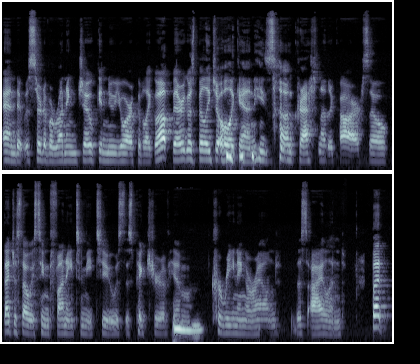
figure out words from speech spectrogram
and it was sort of a running joke in New York of like, oh, there goes Billy Joel again. He's um, crashed another car. So that just always seemed funny to me too. Was this picture of him mm-hmm. careening around this island? But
